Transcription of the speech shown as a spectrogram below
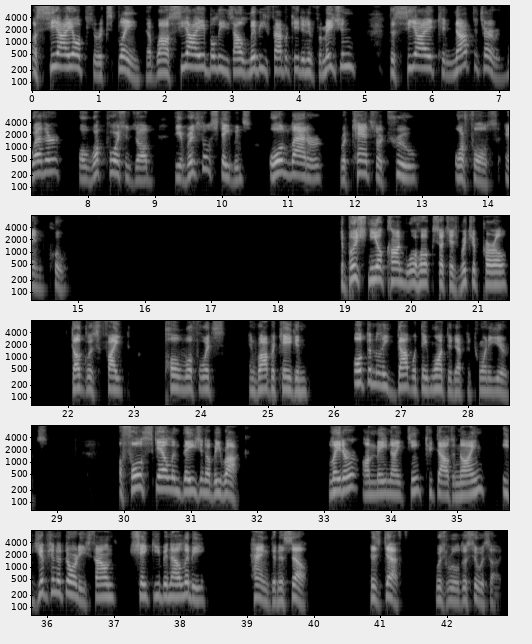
A CIA officer explained that while CIA believes Al Libi fabricated information, the CIA cannot determine whether or what portions of the original statements or latter recants are true or false, end quote. The Bush neocon warhawks such as Richard Perle, Douglas Feith, Paul Wolfowitz, and Robert Kagan ultimately got what they wanted after 20 years a full scale invasion of Iraq. Later, on May 19, 2009, Egyptian authorities found Sheikh Ibn al Libi hanged in his cell. His death was ruled a suicide.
